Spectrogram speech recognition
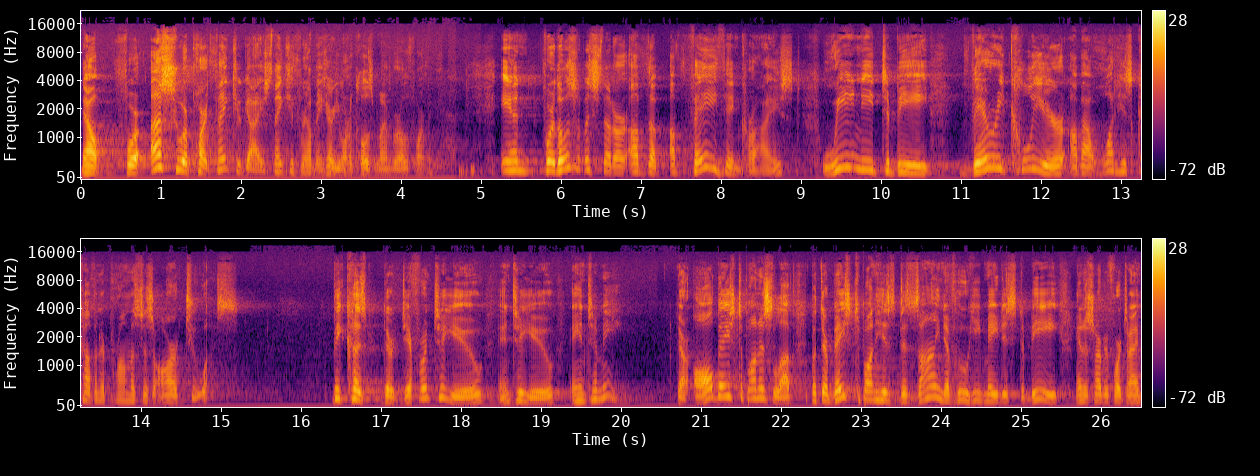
Now, for us who are part, thank you guys. Thank you for helping. Here, you want to close my umbrella for me? And for those of us that are of the of faith in Christ, we need to be very clear about what his covenant promises are to us. Because they're different to you and to you and to me. They're all based upon his love, but they're based upon his design of who he made us to be in his heart before time,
